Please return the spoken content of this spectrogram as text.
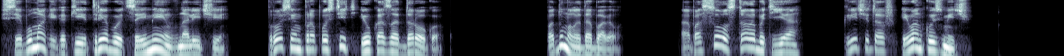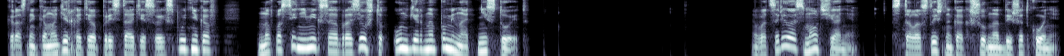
Все бумаги, какие требуются, имеем в наличии. Просим пропустить и указать дорогу». Подумал и добавил. «А посол, стало быть, я, Кречетов Иван Кузьмич». Красный командир хотел представить и своих спутников – но в последний миг сообразил, что Унгер напоминать не стоит. Воцарилось молчание. Стало слышно, как шумно дышат кони.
